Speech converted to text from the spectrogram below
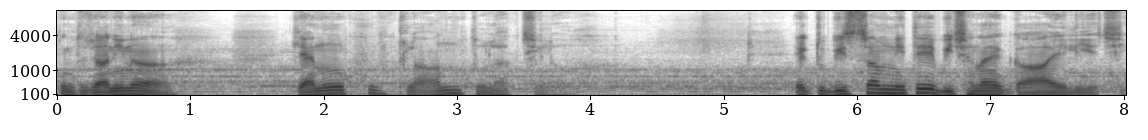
কিন্তু জানি না কেন খুব ক্লান্ত লাগছিল। একটু বিশ্রাম নিতে বিছানায় গা এলিয়েছি।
